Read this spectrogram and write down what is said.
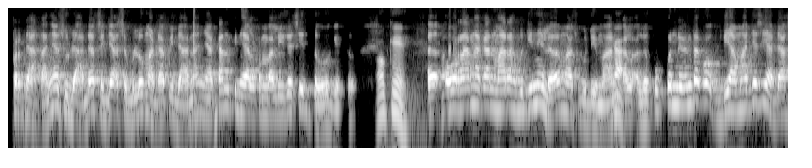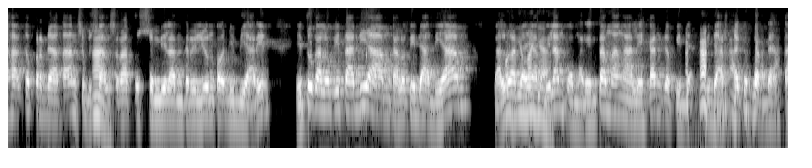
Perdatanya sudah ada sejak sebelum ada pidananya, kan tinggal kembali ke situ gitu. Oke. Eh, orang akan marah begini loh, Mas Budiman. Ya. Kalau loh, pemerintah kok diam aja sih ada hak keperdataan sebesar nah. 109 triliun kok dibiarin. Itu kalau kita diam, kalau tidak diam Lalu oh, ada yang aja. bilang pemerintah mengalihkan ke pidana ke perdata.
